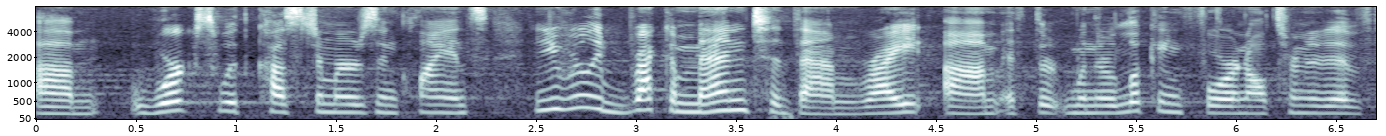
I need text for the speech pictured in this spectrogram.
um, works with customers and clients, and you really recommend to them, right? Um, if they're, when they're looking for an alternative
